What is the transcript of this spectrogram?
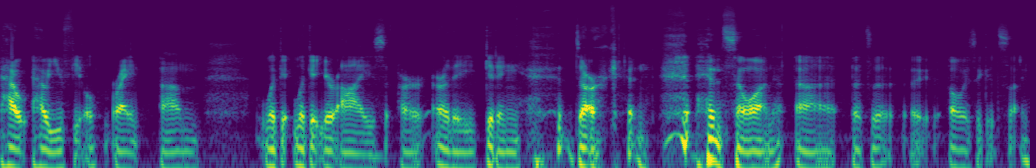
how how you feel, right? Um, look at look at your eyes. Are are they getting dark and and so on? Uh, that's a, a always a good sign.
